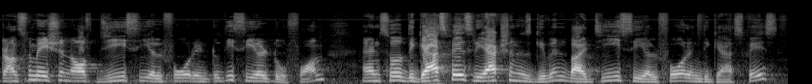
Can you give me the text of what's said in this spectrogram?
transformation of GeCl4 into the Cl2 form and so the gas phase reaction is given by GeCl4 in the gas phase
